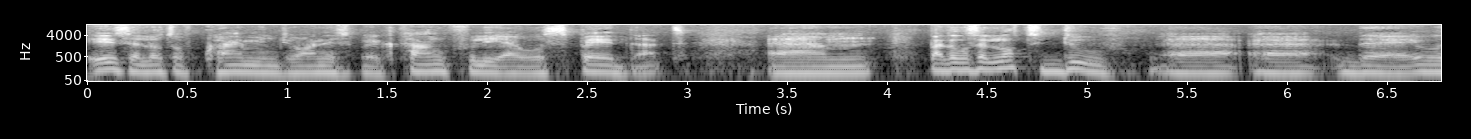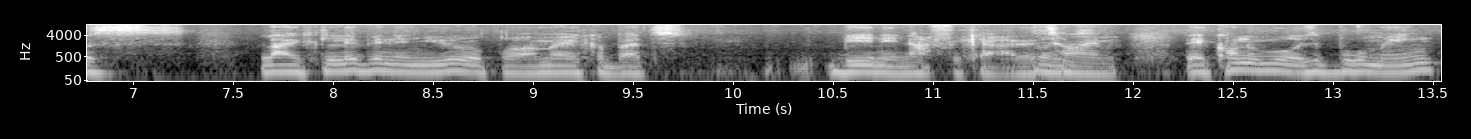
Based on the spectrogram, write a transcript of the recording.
is a lot of crime in Johannesburg. Thankfully, I was spared that. Um, but there was a lot to do uh, uh, there. It was like living in Europe or America, but being in Africa at the Right. time. The economy was booming,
